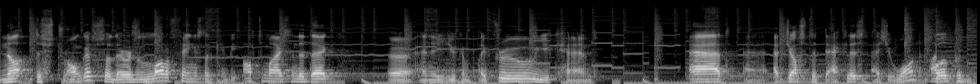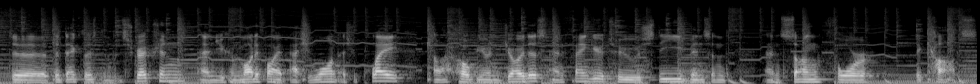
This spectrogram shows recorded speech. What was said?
not the strongest, so there is a lot of things that can be optimized in the deck uh, and you can play through, you can add, uh, adjust the deck list as you want. I will put the, the deck list in the description and you can modify it as you want, as you play. And I hope you enjoy this and thank you to Steve, Vincent and Sung for the cards.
